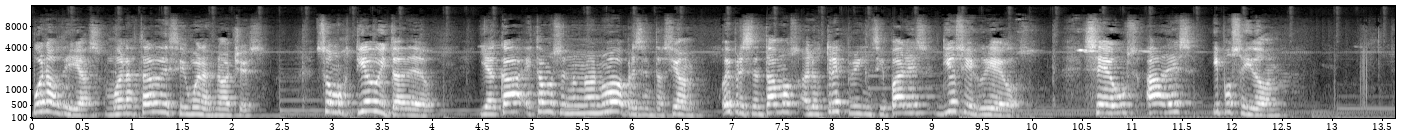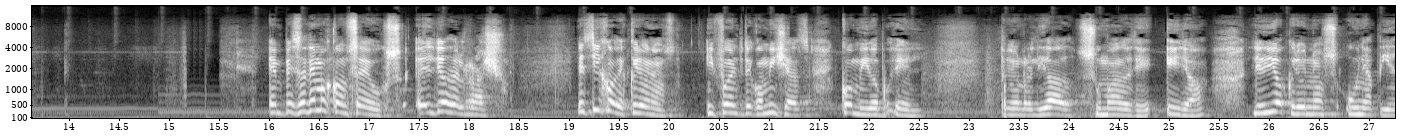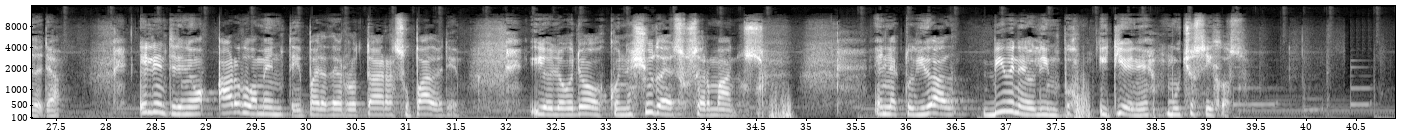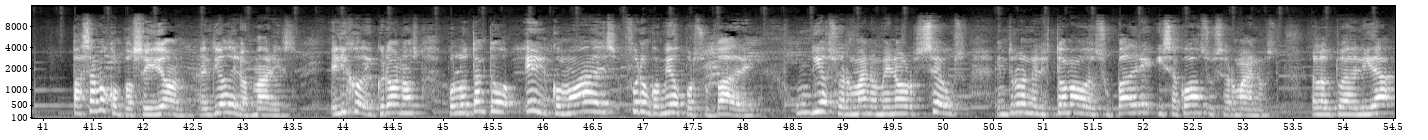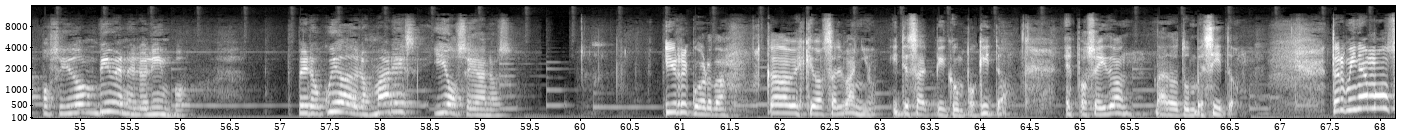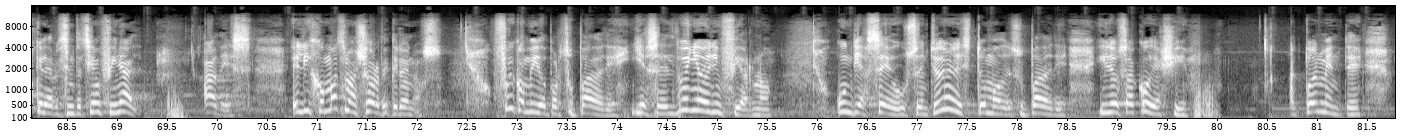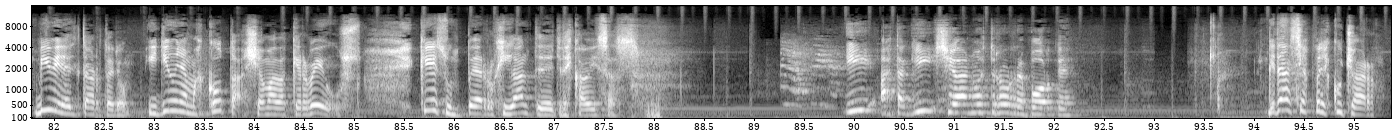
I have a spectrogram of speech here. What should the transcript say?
Buenos días, buenas tardes y buenas noches. Somos Tiago y Tadeo y acá estamos en una nueva presentación. Hoy presentamos a los tres principales dioses griegos, Zeus, Hades y Poseidón. Empezaremos con Zeus, el dios del rayo. Es hijo de Cronos y fue, entre comillas, comido por él. Pero en realidad su madre, Hera, le dio a Cronos una piedra. Él entrenó arduamente para derrotar a su padre y lo logró con ayuda de sus hermanos. En la actualidad vive en el Olimpo y tiene muchos hijos. Pasamos con Poseidón, el dios de los mares, el hijo de Cronos, por lo tanto él como Hades fueron comidos por su padre. Un día su hermano menor, Zeus, entró en el estómago de su padre y sacó a sus hermanos. En la actualidad, Poseidón vive en el Olimpo, pero cuida de los mares y océanos. Y recuerda, cada vez que vas al baño y te salpica un poquito, es Poseidón dándote un besito. Terminamos con la presentación final. Hades, el hijo más mayor de Cronos, fue comido por su padre y es el dueño del infierno. Un día Zeus entró en el estómago de su padre y lo sacó de allí. Actualmente vive en el Tártaro y tiene una mascota llamada Kerbeus, que es un perro gigante de tres cabezas. Y hasta aquí llega nuestro reporte. Gracias por escuchar.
